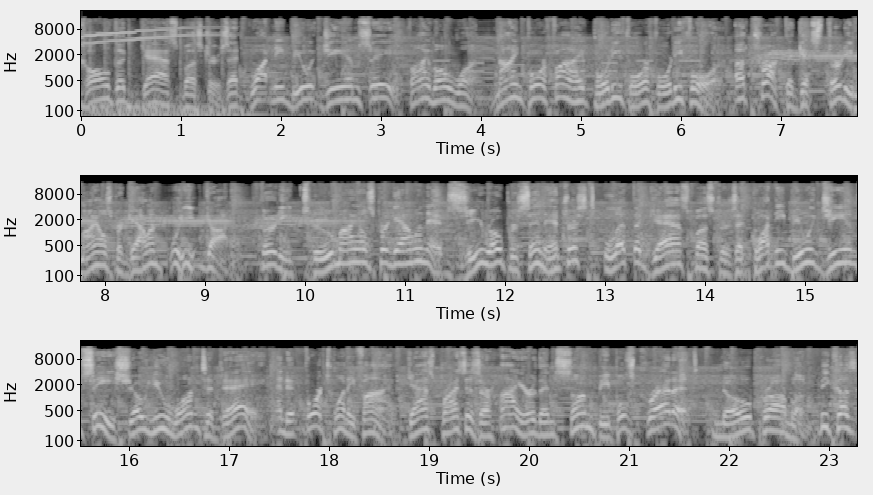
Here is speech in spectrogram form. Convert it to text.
Call the Gas Busters at Gwatney Buick GMC 501-945-4444. A truck that gets 30 miles per gallon, we've got it. 32 miles per gallon at 0% interest? Let the Gas Busters at Gwatney Buick GMC show you one today. And at 425, gas prices are higher than some people's credit. No problem, because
